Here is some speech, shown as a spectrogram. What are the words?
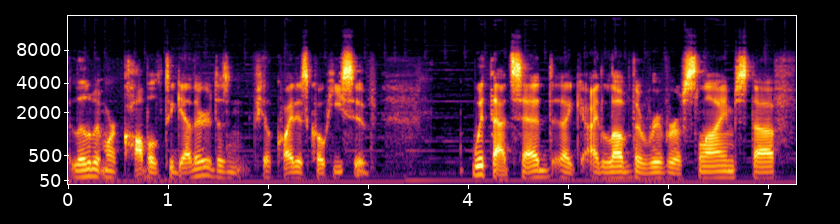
a little bit more cobbled together. It doesn't feel quite as cohesive. With that said, like I love the River of Slime stuff,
